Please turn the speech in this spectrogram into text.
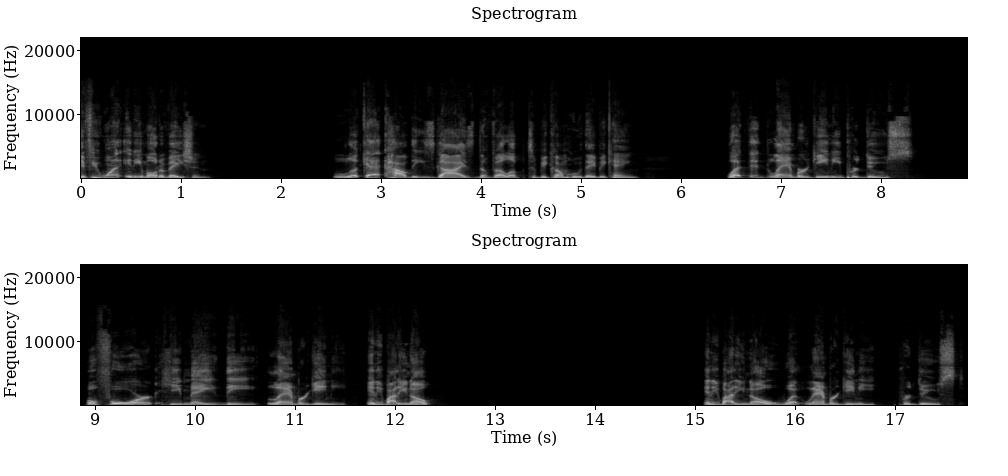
If you want any motivation, look at how these guys developed to become who they became. What did Lamborghini produce before he made the Lamborghini? Anybody know? Anybody know what Lamborghini produced?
